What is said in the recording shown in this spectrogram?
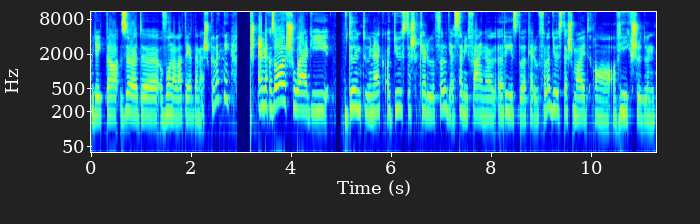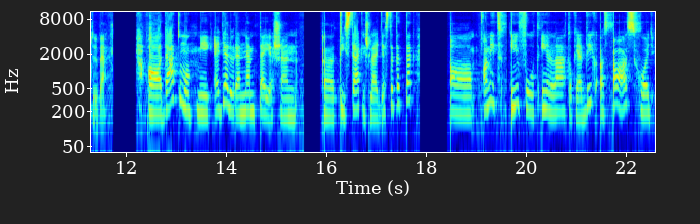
Ugye itt a zöld vonalat érdemes követni, és ennek az alsóági döntőnek a győztes kerül föl, ugye a semifinal részből kerül föl a győztes majd a, a végső döntőbe. A dátumok még egyelőre nem teljesen tiszták és leegyeztetettek. A, amit infót én látok eddig, az az, hogy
